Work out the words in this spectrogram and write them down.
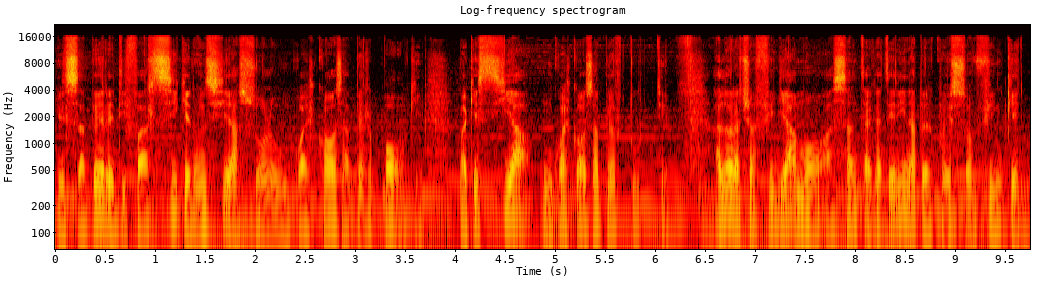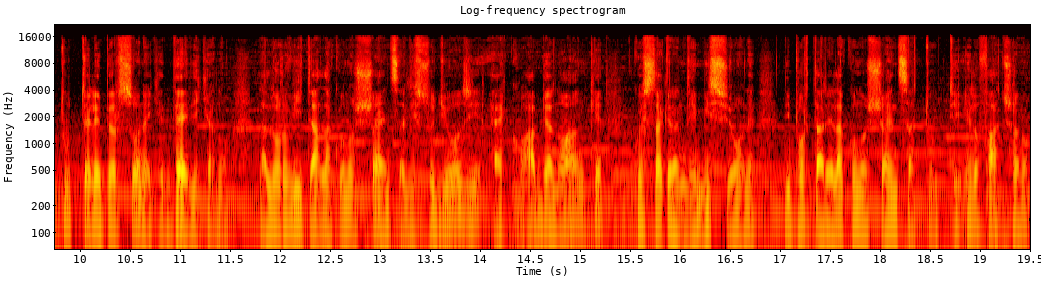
il sapere, di far sì che non sia solo un qualcosa per pochi, ma che sia un qualcosa per tutti. Allora ci affidiamo a Santa Caterina per questo, affinché tutte le persone che dedicano la loro vita alla conoscenza, agli studiosi, ecco, abbiano anche questa grande missione di portare la conoscenza a tutti e lo facciano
